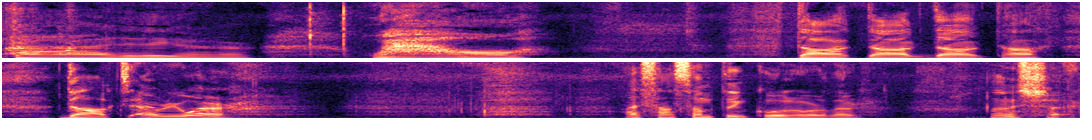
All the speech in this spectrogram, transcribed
Tiger. Wow. Dog, dog, dog, dog. Dogs everywhere. I saw something cool over there. Let me check.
